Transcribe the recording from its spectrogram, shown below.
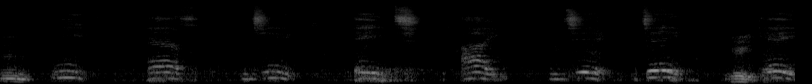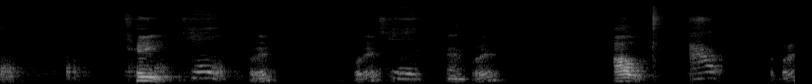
হুম। E F G H I J J এই K K পরে হ্যাঁ পরে আউ তারপরে?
